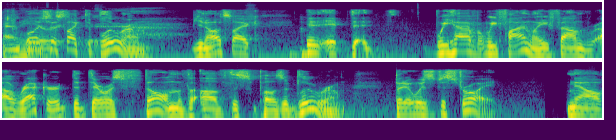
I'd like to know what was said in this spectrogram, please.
And well, it's just like the Blue Room. You know, it's like it, it, it we have we finally found a record that there was film of, of the supposed Blue Room, but it was destroyed. Now,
